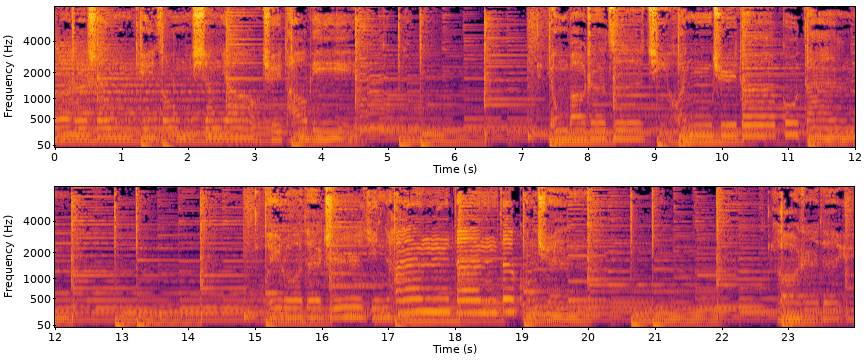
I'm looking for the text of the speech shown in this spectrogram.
缩着身体，总想要去逃避，拥抱着自己换取的孤单，微弱的指引，暗淡的光圈，落日的余。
